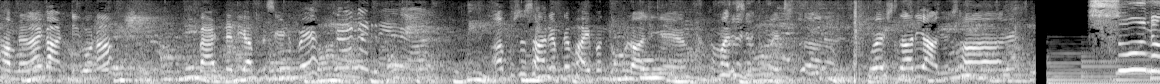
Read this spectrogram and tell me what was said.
हमने ना एक आंटी को ना बैठने दिया अपनी सीट पे। अब उसे सारे अपने भाई बंधु बुला लिए हैं, हमारी सीट पे। वो रिश्तेदार ही आ गए सारे। सुना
